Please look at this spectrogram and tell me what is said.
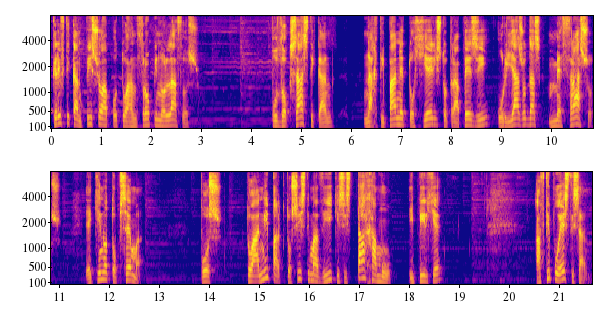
κρύφτηκαν πίσω από το ανθρώπινο λάθος που δοξάστηκαν να χτυπάνε το χέρι στο τραπέζι ουρλιάζοντας με θράσος. Εκείνο το ψέμα πως το ανύπαρκτο σύστημα διοίκησης τάχα μου υπήρχε αυτοί που έστησαν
